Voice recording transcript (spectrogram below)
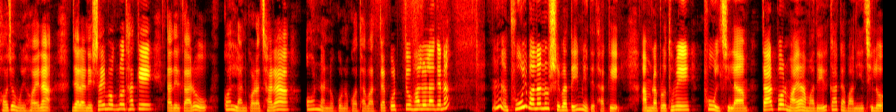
হজমই হয় না। যারা নেশায় মগ্ন থাকে, তাদের কারও কল্যাণ করা ছাড়া অন্যান্য কোনো কথাবার্তা করতেও ভালো লাগে না। ফুল বানানোর সেবাতেই মেতে থাকে। আমরা প্রথমে ফুল ছিলাম, তারপর মায়া আমাদের কাটা বানিয়েছিল।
